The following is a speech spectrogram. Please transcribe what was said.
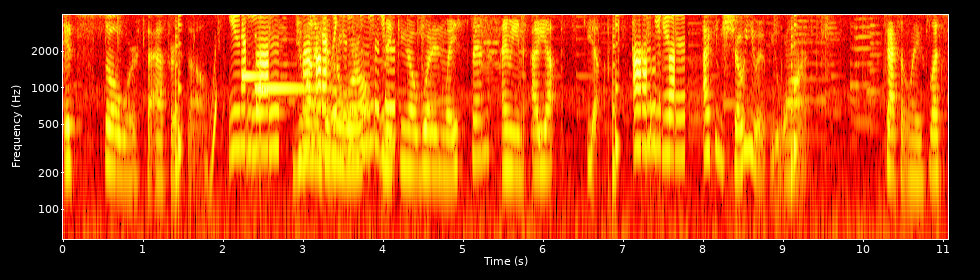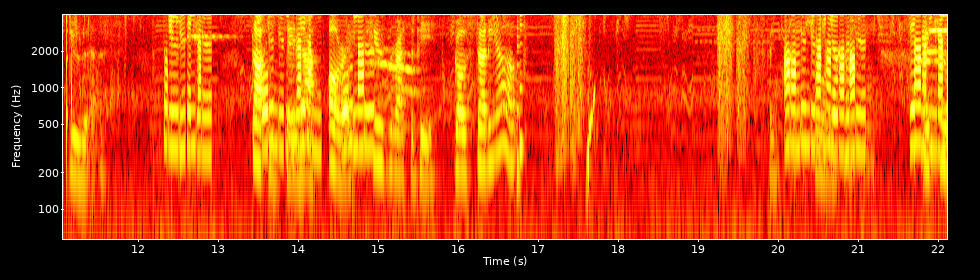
it's so worth the effort, though. You want to give the world making a wooden waste bin? I mean, a yup, yup. I can show you if you want. Definitely, let's do this. Thought you'd say that. Alright, here's the recipe. Go study up. Thanks for me. I can't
